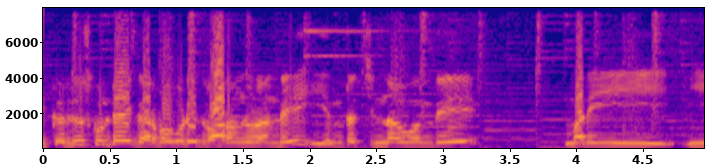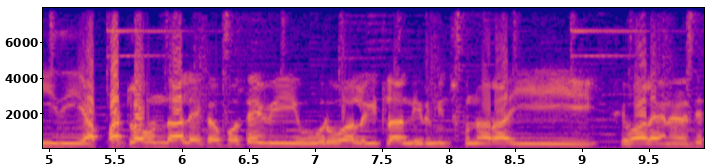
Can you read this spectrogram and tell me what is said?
ఇక్కడ చూసుకుంటే గర్భగుడి ద్వారం చూడండి. ఎంత చిన్నగా ఉంది. మరి ఇది అప్పట్లో ఉందా? లేకపోతే ఇవి ఊరు వాళ్ళు ఇట్లా నిర్మించుకున్నారా ఈ శివాలయం అనేది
